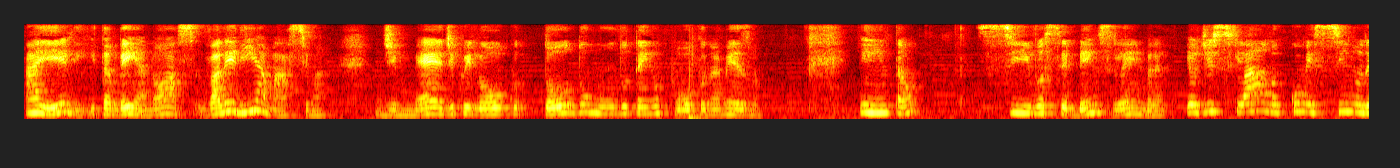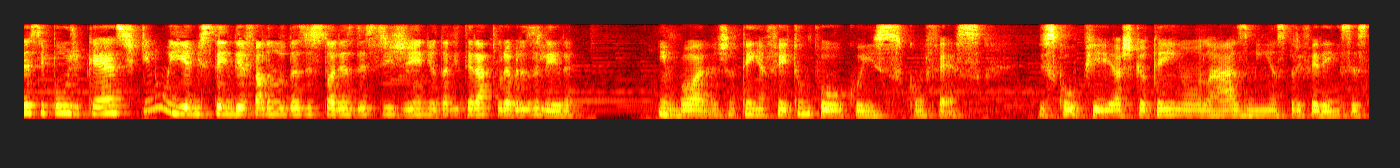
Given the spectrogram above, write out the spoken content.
A ele e também a nós valeria a máxima: de médico e louco todo mundo tem um pouco, não é mesmo? E então se você bem se lembra, eu disse lá no comecinho desse podcast que não ia me estender falando das histórias desse gênio da literatura brasileira. Embora já tenha feito um pouco isso, confesso. Desculpe, acho que eu tenho lá as minhas preferências.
